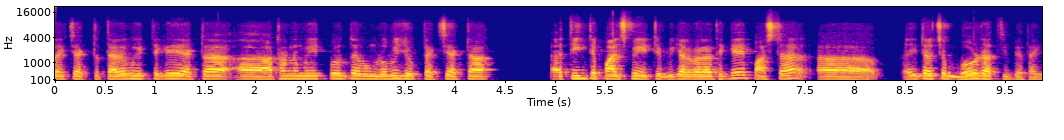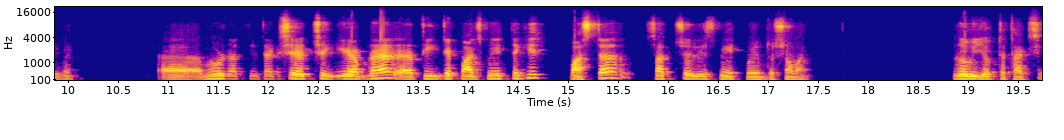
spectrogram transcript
থাকছে একটা তেরো মিনিট থেকে একটা আহ, আটান্ন মিনিট পর্যন্ত এবং রবি যোগ থাকছে একটা তিনটে পাঁচ মিনিটে বিকালবেলা থেকে পাঁচটা এইটা হচ্ছে ভোর রাত্রিতে থাকবে। ভোর রাত্রি থাকছে হচ্ছে গিয়ে আপনার তিনটে পাঁচ মিনিট থেকে পাঁচটা সাতচল্লিশ মিনিট পর্যন্ত সময়। রবি যোগটা থাকছে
